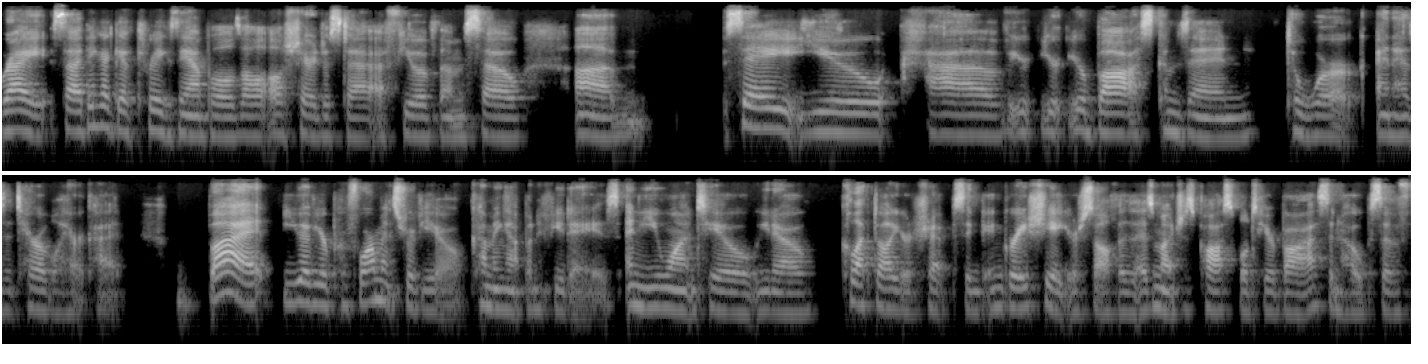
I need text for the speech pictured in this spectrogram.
right so i think i give three examples i'll, I'll share just a, a, few of them so um, say you have your, your your boss comes in to work and has a terrible haircut but you have your performance review coming up in a few days and you want to you know collect all your chips and ingratiate yourself as, as much as possible to your boss in hopes of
